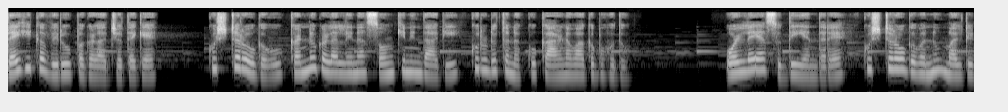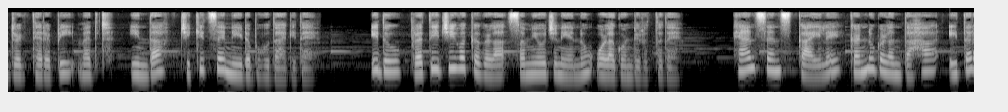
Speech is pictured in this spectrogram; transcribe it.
ದೈಹಿಕ ವಿರೂಪಗಳ ಜೊತೆಗೆ ಕುಷ್ಠರೋಗವು ಕಣ್ಣುಗಳಲ್ಲಿನ ಸೋಂಕಿನಿಂದಾಗಿ ಕುರುಡುತನಕ್ಕೂ ಕಾರಣವಾಗಬಹುದು. ಒಳ್ಳೆಯ ಸುದ್ದಿ ಎಂದರೆ ಕುಷ್ಠರೋಗವನ್ನು ಮಲ್ಟಿಡ್ರಗ್ ಥೆರಪಿ ಮೆಟ್ ಇಂದ ಚಿಕಿತ್ಸೆ ನೀಡಬಹುದಾಗಿದೆ. ಇದು ಪ್ರತಿಜೀವಕಗಳ ಸಂಯೋಜನೆಯನ್ನು ಒಳಗೊಂಡಿರುತ್ತದೆ. ಹ್ಯಾನ್ಸೆನ್ಸ್ ಕಾಯಿಲೆ ಕಣ್ಣುಗಳಂತಹ ಇತರ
